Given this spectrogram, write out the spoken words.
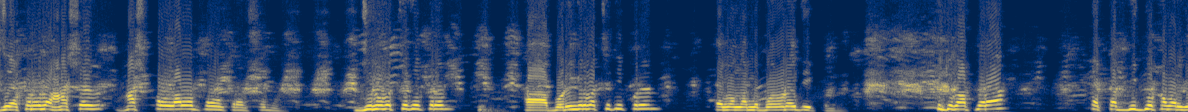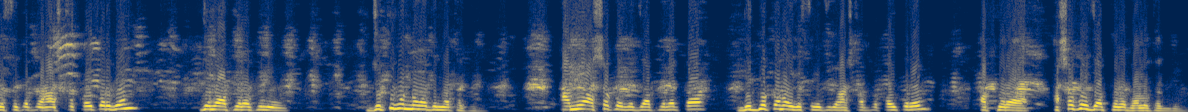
যে এখন হলো হাঁসের, হাঁস লালন পালন করার সময়। জিরো বাচ্চা দিয়ে করেন বোর্ডিং এর বাচ্চা দিয়ে করেন এবং আমরা বড়রাই দিয়ে করেন কিন্তু আপনারা একটা বিজ্ঞ খামার গেছে আপনার হাঁসটা ক্রয় করবেন যেন আপনারা কোনো ঝুঁকিপূর্ণ মতো না থাকেন। আমি আশা করব যে আপনারা একটা বিজ্ঞ খামার গেছে, যদি হাঁসটা আপনারা ক্রয় করেন, আপনারা আশা করি যে আপনারা ভালো থাকবেন।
